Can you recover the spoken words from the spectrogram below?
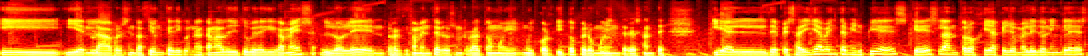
Y, en la presentación que digo en el canal de YouTube de Gigamesh, lo leen prácticamente Es un relato muy, muy cortito, pero muy interesante. Y el de Pesadilla 20.000 pies, que es la antología que yo me he leído en inglés,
